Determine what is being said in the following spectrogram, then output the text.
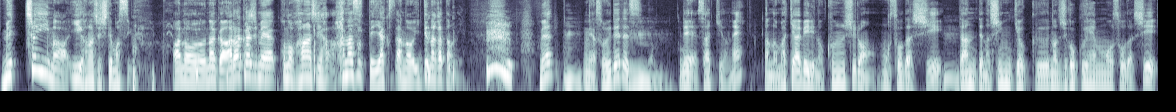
めっちゃ今いい話してますよ。あのなんかあらかじめこの話は話すって約あの言ってなかったのに。ね？うん。いやそれでですよ、うん。でさっきのねあのマキャベリの君主論もそうだし、うん。ダンテの新曲の地獄編もそうだし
